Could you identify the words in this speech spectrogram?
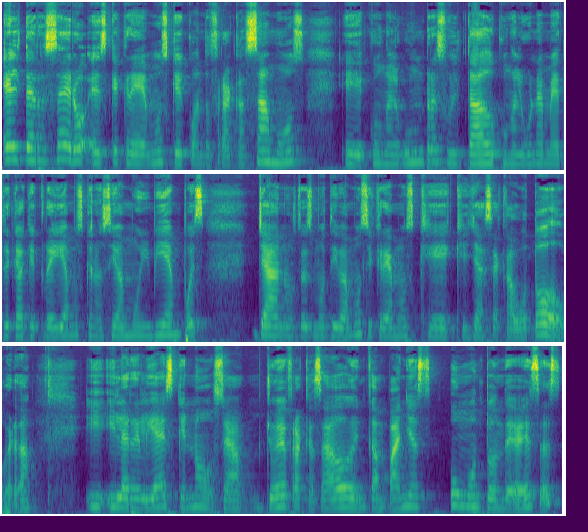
El tercero es que creemos que cuando fracasamos eh, con algún resultado, con alguna métrica que creíamos que nos iba muy bien, pues ya nos desmotivamos y creemos que, ya se acabó todo, ¿verdad? Y, la realidad es que no, o sea, yo he fracasado en campañas un montón de veces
